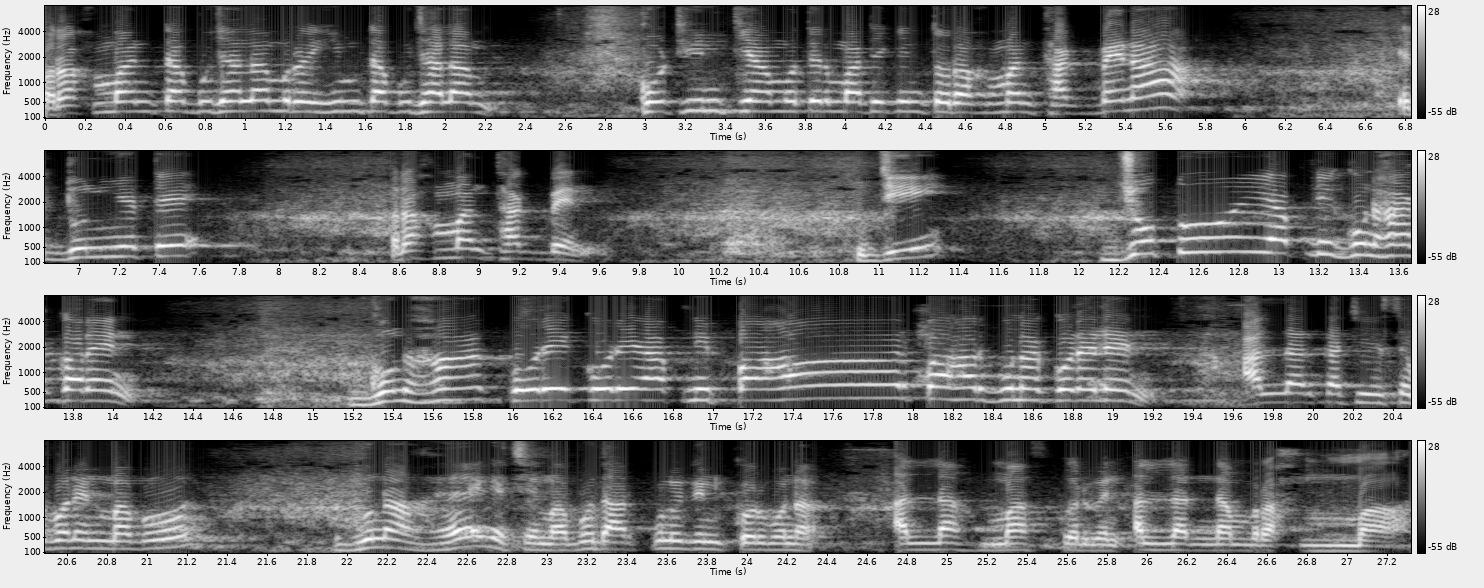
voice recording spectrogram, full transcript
রহমানটা বুঝালাম, রহিমটা বুঝালাম। কঠিন কিয়ামতের মাঠে কিন্তু রহমান থাকবে না। এ দুনিয়াতে রহমান থাকবেন। জি, যতই আপনি গুনহা করেন, গুনহা করে করে আপনি পাহাড় পাহাড় গুনা করে নেন। আল্লাহর কাছে এসে বলেন, মাবুদ গুনাহ হয়ে গেছে, মাবুদ আর কোনোদিন করব না। আল্লাহ মাফ করবেন, আল্লাহর নাম রহমা।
